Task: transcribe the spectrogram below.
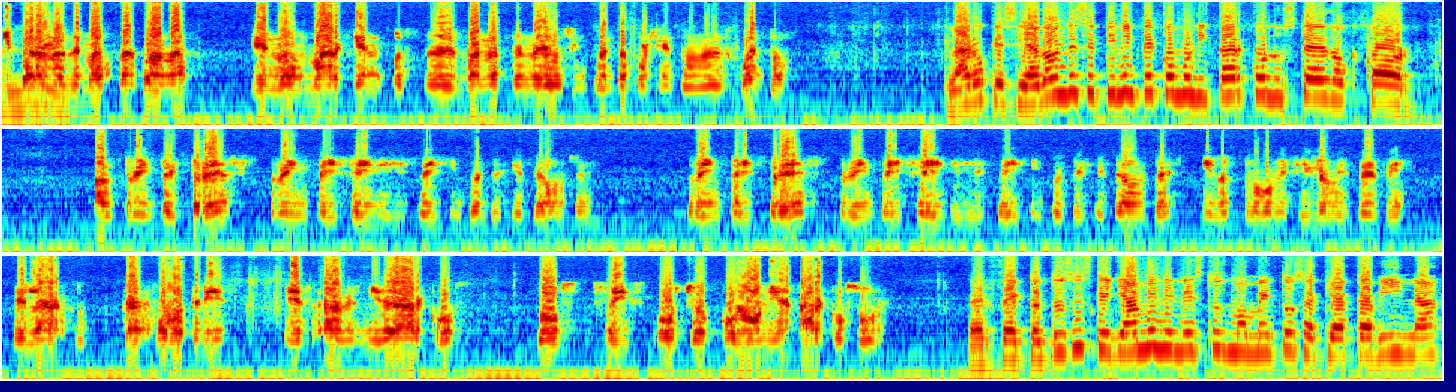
y para las demás personas que nos marquen, pues eh, van a tener un 50% de descuento. Claro que sí. ¿A dónde se tienen que comunicar con usted, doctor? Al 33 36 16 57 11. 33 36 16 57 11 y nuestro domicilio, mi de la casa matriz es Avenida Arcos 268, Colonia Arco Sur. Perfecto, entonces que llamen en estos momentos aquí a cabina,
